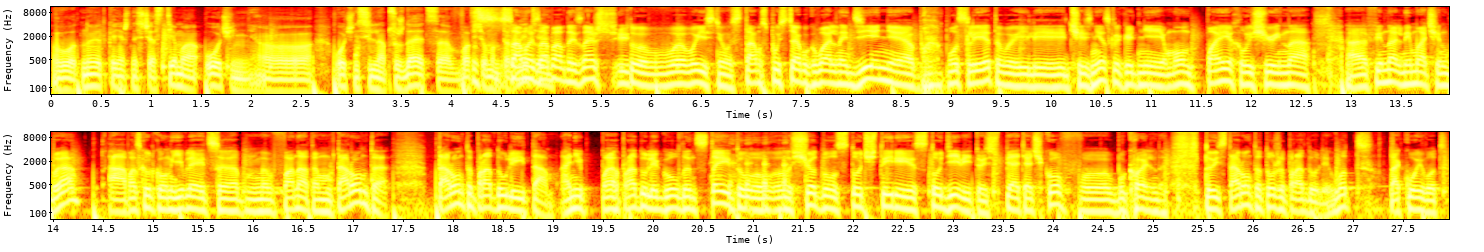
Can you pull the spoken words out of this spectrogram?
Вот. Ну, это, конечно, сейчас тема очень, э, очень сильно обсуждается во всем интернете. Самое забавное, знаешь, что выяснилось? Там спустя буквально день э, после этого или через несколько дней он поехал еще и на э, финальный матч НБА, а поскольку он является фанатом Торонто, Торонто продули и там. Они продули Golden State, счет был 104-109, то есть 5 очков э, буквально. То есть Торонто тоже продули. Вот такое вот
